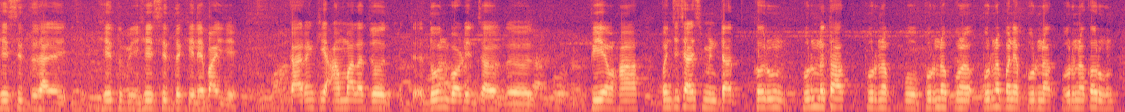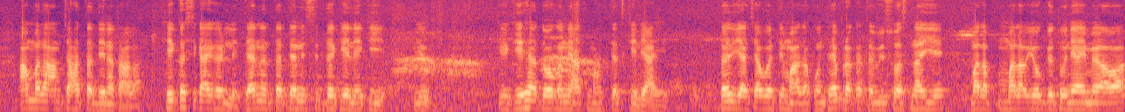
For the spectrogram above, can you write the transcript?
हे सिद्ध झाले हे तुम्ही हे सिद्ध केले पाहिजे. कारण की आम्हाला जो दोन बॉडींचा पी एम हा पंचेचाळीस मिनिटात करून पूर्णतः पूर्ण पूर्ण पूर्ण पूर्णपणे पूर्ण पूर्ण करून आम्हाला आमच्या हातात देण्यात आला. हे कसे काय घडले? त्यानंतर त्यांनी सिद्ध केले की की की ह्या दोघांनी आत्महत्याच केली आहे. तर याच्यावरती माझा कोणत्याही प्रकारचा विश्वास नाही आहे मला मला योग्य तो न्याय मिळावा.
